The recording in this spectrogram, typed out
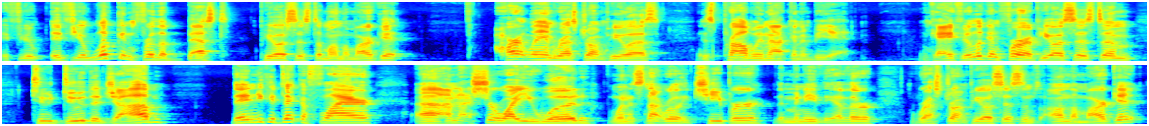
If you're, if you're looking for the best POS system on the market, Heartland Restaurant POS is probably not going to be it. Okay, if you're looking for a POS system to do the job, then you could take a flyer Uh, I'm not sure why you would when it's not really cheaper than many of the other restaurant POS systems on the market.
